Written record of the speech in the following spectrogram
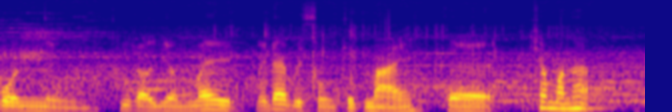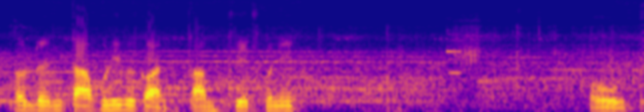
คนหนึ่งที่เรายังไม่ไม่ได้ไปส่งจดหมาย แต่ช่างมันฮะเราเดินตามคนนี้ไปก่อนตามเคสคนนี้ โอเค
